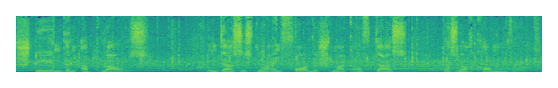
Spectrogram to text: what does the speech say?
stehenden Applaus. Und das ist nur ein Vorgeschmack auf das, was noch kommen wird.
